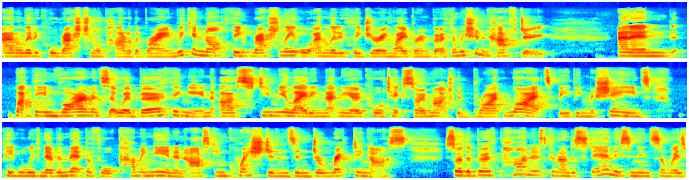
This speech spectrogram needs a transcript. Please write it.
analytical, rational part of the brain. We cannot think rationally or analytically during labor and birth, and we shouldn't have to. And, and but the environments that we're birthing in are stimulating that neocortex so much with bright lights, beeping machines, people we've never met before coming in and asking questions and directing us. So the birth partners can understand this and in some ways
